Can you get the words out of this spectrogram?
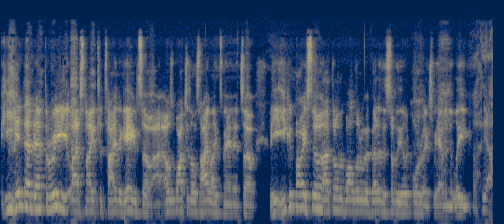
he hit that that three last night to tie the game. So I was watching those highlights, man, and so he, he could probably still uh, throw the ball a little bit better than some of the other quarterbacks we have in the league. Uh, yeah.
